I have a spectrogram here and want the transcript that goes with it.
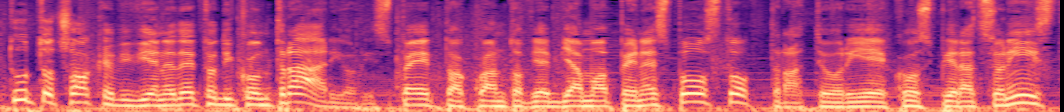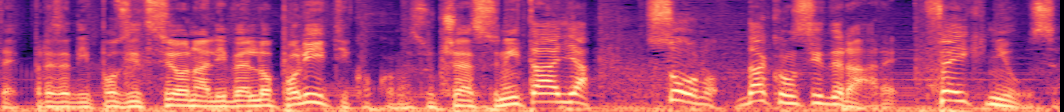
tutto ciò che vi viene detto di contrario rispetto a quanto vi abbiamo appena esposto, tra teorie cospirazioniste, prese di posizione a livello politico, come è successo in Italia, sono da considerare fake news.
